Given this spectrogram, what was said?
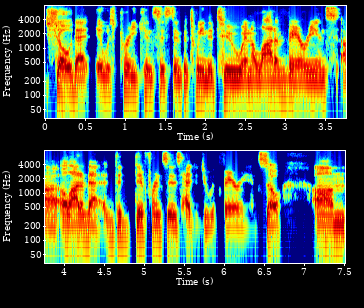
show that it was pretty consistent between the two, and a lot of variance. Uh, a lot of that the differences had to do with variance. So, um,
